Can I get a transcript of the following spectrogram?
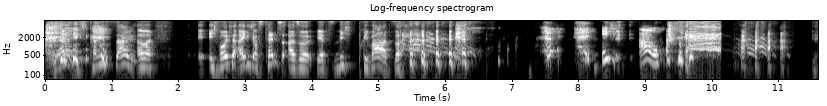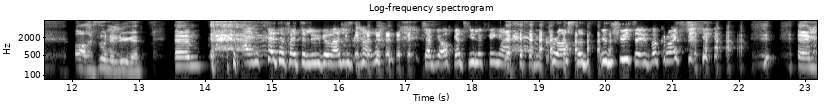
Ja, ich kann nicht sagen, aber ich wollte eigentlich aufs Tänzen, also jetzt nicht privat, sondern. ich auch. oh, so eine Lüge. Ähm. Eine fette, fette Lüge war das gerade. Ich habe ja auch ganz viele Finger gecrossed und, und Füße überkreuzt. ähm,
